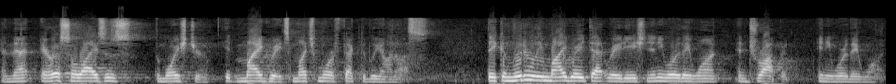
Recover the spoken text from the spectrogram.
and that aerosolizes the moisture, it migrates much more effectively on us. They can literally migrate that radiation anywhere they want and drop it anywhere they want.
